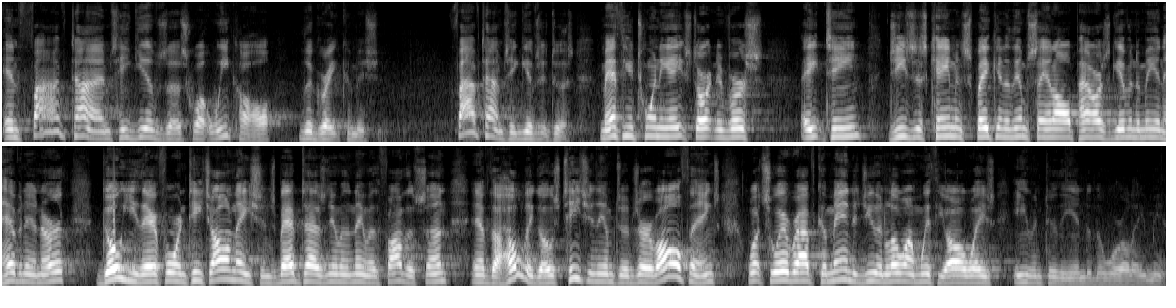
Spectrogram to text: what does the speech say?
And five times he gives us what we call the Great Commission. Five times he gives it to us. Matthew 28, starting in verse 18, Jesus came and spake unto them, saying, All power is given to me in heaven and earth. Go ye therefore and teach all nations, baptizing them in the name of the Father, the Son, and of the Holy Ghost, teaching them to observe all things whatsoever I've commanded you, and lo, I'm with you always, even to the end of the world. Amen.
